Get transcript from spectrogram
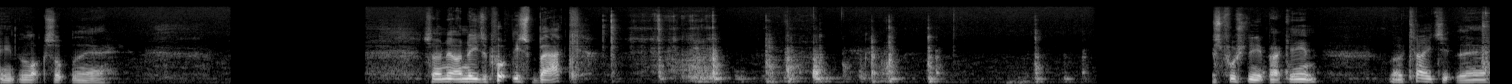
it locks up there so now I need to put this back just pushing it back in. Locate it there.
